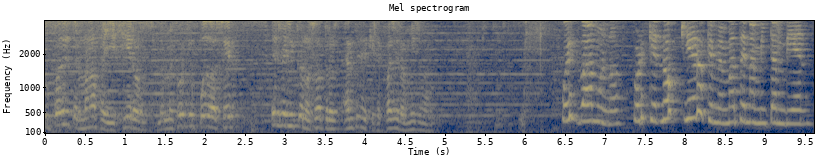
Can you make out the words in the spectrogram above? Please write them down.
tu padre y tu hermana fallecieron. Lo mejor que puedo hacer es venir con nosotros antes de que te pase lo mismo. Pues vámonos, porque no quiero que me maten a mí también.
